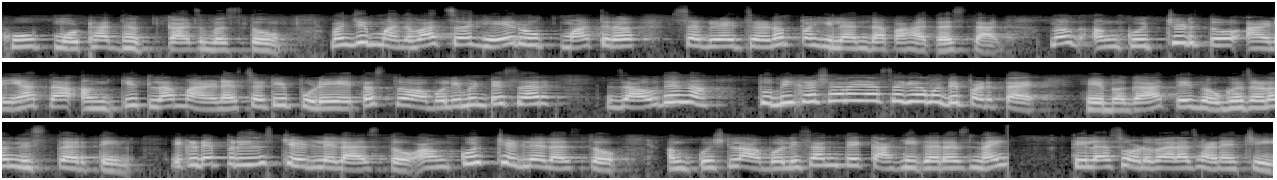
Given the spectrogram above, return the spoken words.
खूप मोठा धक्काच बसतो. म्हणजे मनवाचं हे रूप मात्र सगळेजण पहिल्यांदा पाहत असतात. मग अंकुश चिडतो आणि आता अंकितला मारण्यासाठी पुढे येत असतो. अबोली म्हणते सर जाऊ दे ना तुम्ही कशाला या सगळ्यामध्ये पडताय? हे बघा ते दोघं जण निस्तरतील. इकडे प्रिन्स चिडलेला असतो अंकुश चिडलेला असतो. अंकुशला अबोली सांगते काही गरज नाही तिला सोडवायला जाण्याची.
